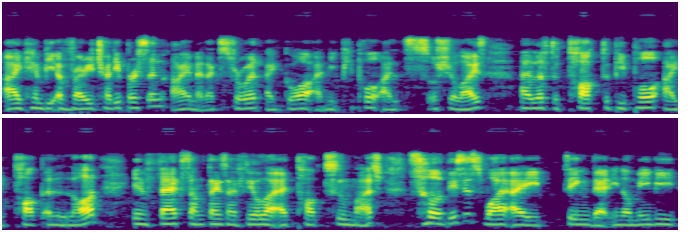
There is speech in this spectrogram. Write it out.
I can be a very chatty person. I am an extrovert. I go out, I meet people, I socialize. I love to talk to people. I talk a lot. In fact, sometimes I feel like I talk too much. So this is why I think that you know maybe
